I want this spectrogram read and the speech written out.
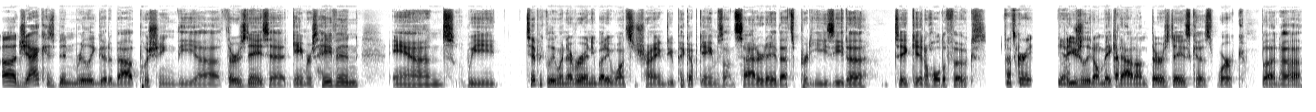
Uh, Jack has been really good about pushing the uh, Thursdays at Gamers Haven, and we typically, whenever anybody wants to try and do pickup games on Saturday, that's pretty easy to to get a hold of folks. That's great. Yeah. I usually don't make it out on Thursdays because work, but uh,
